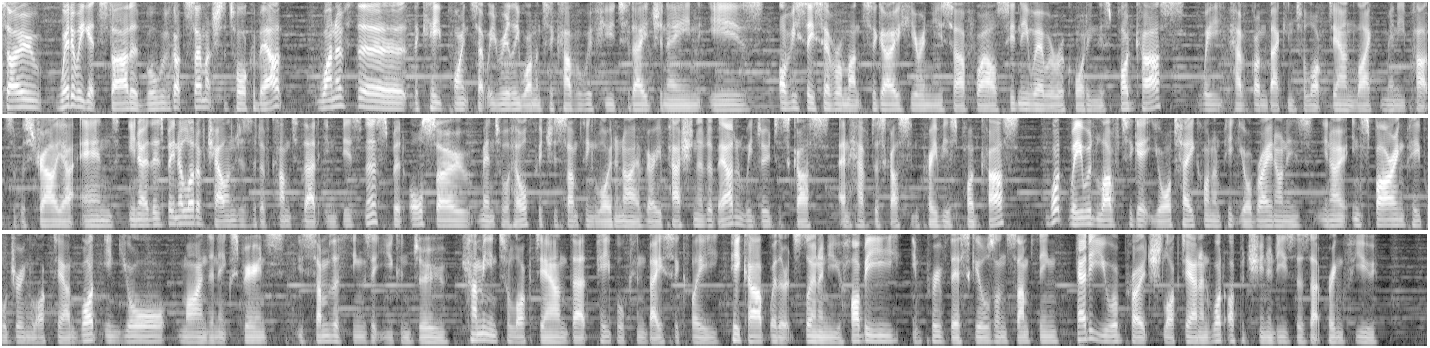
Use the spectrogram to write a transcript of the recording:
So, where do we get started? Well, we've got so much to talk about. One of the, the key points that we really wanted to cover with you today, Janine, is obviously several months ago here in New South Wales, Sydney, where we're recording this podcast, we have gone back into lockdown like many parts of Australia. And, you know, there's been a lot of challenges that have come to that in business, but also mental health, which is something Lloyd and I are very passionate about. And we do discuss and have discussed in previous podcasts what we would love to get your take on and pick your brain on is, you know, inspiring people during lockdown. What, in your mind and experience, is some of the things that you can do coming into lockdown that people can basically pick up, whether it's learn a new hobby, improve their skills on something? How do you approach lockdown and what opportunities does that bring for you?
